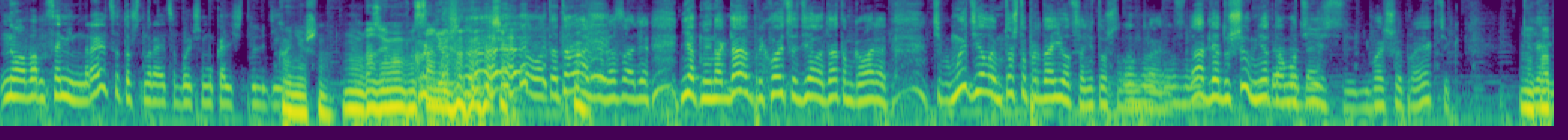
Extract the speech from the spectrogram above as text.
Ну, а вам самим нравится то, что нравится большему количеству людей? Конечно. Ну, разве мы сами... Вот это важно, на самом деле. Нет, ну иногда приходится делать, да, там говорят, типа, мы делаем то, что продается, а не то, что нам нравится. Да, для души у меня там вот есть небольшой проектик. Нет, Я поп-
